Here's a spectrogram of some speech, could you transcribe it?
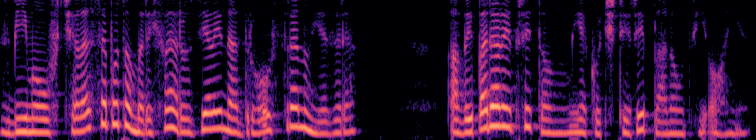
S býmou v čele se potom rychle rozděli na druhou stranu jezera a vypadali přitom jako čtyři planoucí ohně.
